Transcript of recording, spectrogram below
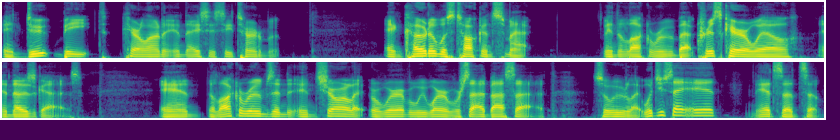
and Duke beat Carolina in the ACC tournament. And Cota was talking smack in the locker room about Chris Carrawell and those guys. And the locker rooms in, in Charlotte or wherever we were were side by side. So we were like, What'd you say, Ed? And Ed said something.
